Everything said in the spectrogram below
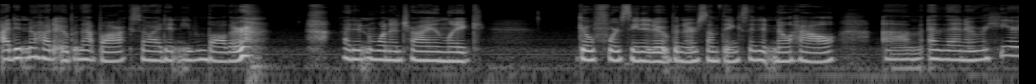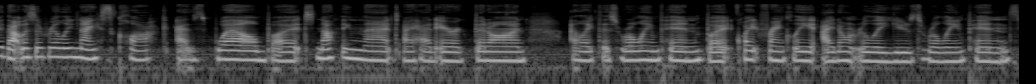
I didn't know how to open that box, so I didn't even bother. I didn't want to try and like go forcing it open or something because I didn't know how. Um, and then over here, that was a really nice clock as well, but nothing that I had Eric bid on. I like this rolling pin, but quite frankly, I don't really use rolling pins,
